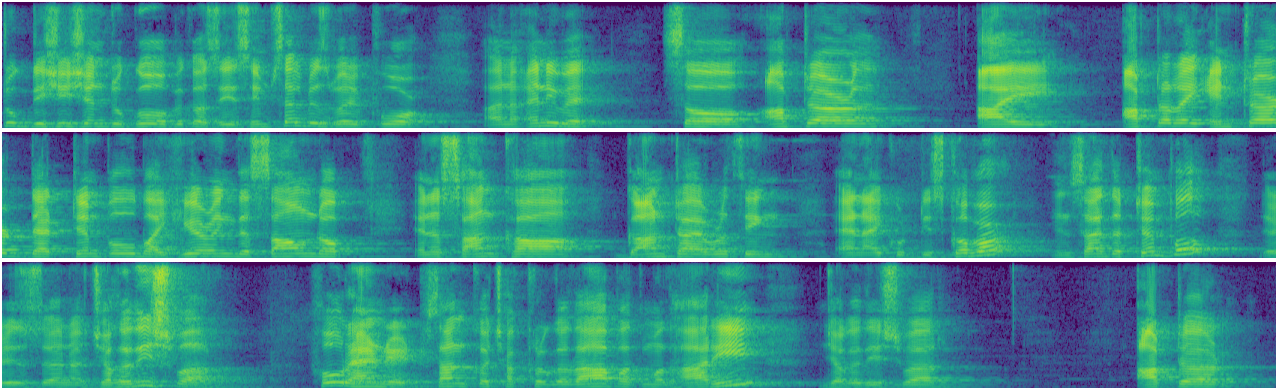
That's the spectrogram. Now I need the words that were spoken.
took decision to go because he himself is very poor. And anyway, so after I after I entered that temple by hearing the sound of you know, Sankha, Ganta, everything, and I could discover inside the temple there is a uh, Jagadishwar, four-handed, Sankha Chakra Gada Padmadhari, Jagadishwar. After,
